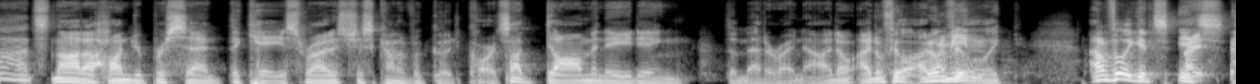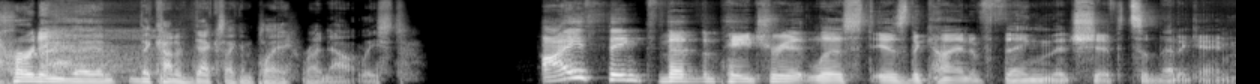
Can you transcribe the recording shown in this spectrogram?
Uh, it's not hundred percent the case, right? It's just kind of a good card. It's not dominating the meta right now. I don't. I don't feel. I don't I feel mean- like. I don't feel like it's I- it's hurting the the kind of decks I can play right now, at least. I think that the Patriot list is the kind of thing that shifts a metagame.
